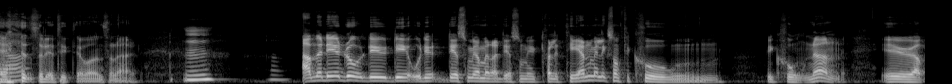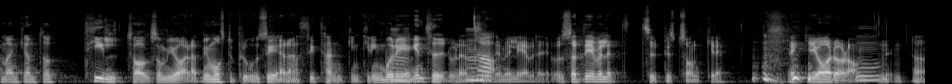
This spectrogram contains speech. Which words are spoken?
Ja. så det tyckte jag var en sån här... Ja, men det, är, det, det, och det, det som jag menar, det som är kvaliteten med liksom fiktion, fiktionen är ju att man kan ta tilltag som gör att vi måste provoceras i tanken kring vår egen tid och den tiden Ja. vi lever i. Så det är väl ett typiskt sånt grepp, tänker jag då. då. Ja.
